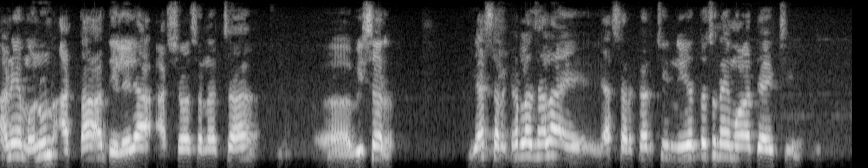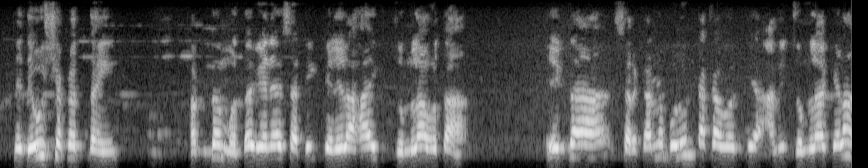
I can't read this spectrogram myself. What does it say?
आणि म्हणून आता दिलेल्या आश्वासनाचा विसर या सरकारला झाला आहे. या सरकारची नियतच नाही मुळात द्यायची ते देऊ शकत नाही. फक्त मतं घेण्यासाठी केलेला हा एक जुमला होता. एकदा सरकारनं बोलून टाकावं की आम्ही जुमला केला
